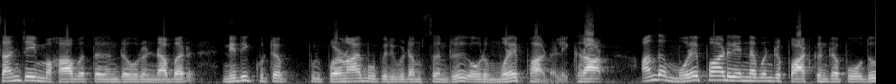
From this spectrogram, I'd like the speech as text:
சஞ்சய் மகாபத் என்ற ஒரு நபர் நிதி குற்ற புலனாய்வு பிரிவிடம் சென்று ஒரு முறைப்பாடு அளிக்கிறார். அந்த முறைப்பாடு என்னவென்று பார்க்கின்ற போது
